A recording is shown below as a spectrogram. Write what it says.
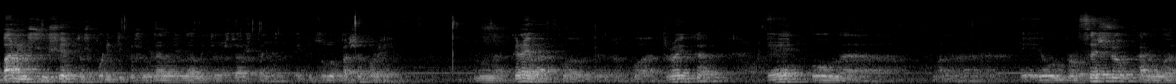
varios suxetos políticos soberanos no ámbito do Estado español e que todo pasa por aí. Unha creva coa, coa troika é unha é un proceso cara unha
